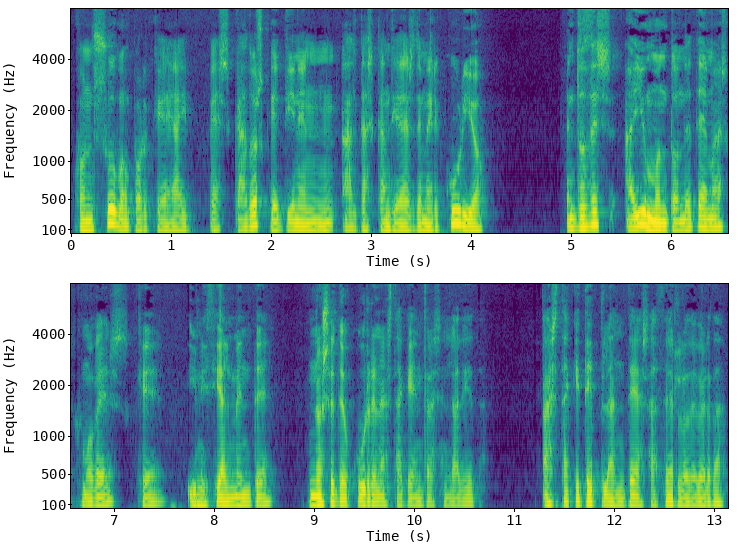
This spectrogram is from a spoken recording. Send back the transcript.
consumo? Porque hay pescados que tienen altas cantidades de mercurio. Entonces hay un montón de temas, como ves, que inicialmente no se te ocurren hasta que entras en la dieta, hasta que te planteas hacerlo de verdad.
